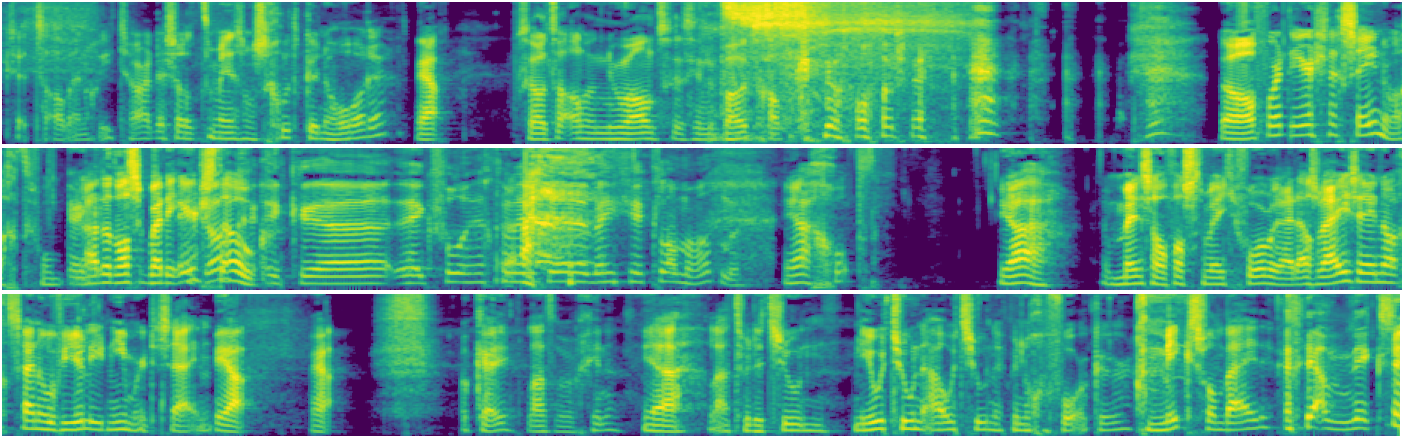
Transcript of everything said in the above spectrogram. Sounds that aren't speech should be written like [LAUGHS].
Ik zet ze allebei nog iets harder, zodat de mensen ons goed kunnen horen. Ja, zodat we alle nuances in de boodschap [LAUGHS] kunnen horen. Wel voor het eerst echt zenuwachtig. vond. Ik- nou, dat was ik bij de eerste ook. Ik, eh, ik voel echt een beetje, een beetje klamme handen. Ja, god. Ja, mensen alvast een beetje voorbereiden. Als wij zenuwachtig zijn, hoeven jullie het niet meer te zijn. Ja, ja. Oké, laten we beginnen. Ja, laten we de tune, nieuwe tune, oude tune, heb je nog een voorkeur? Een mix van beide? [LAUGHS] ja, niks.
